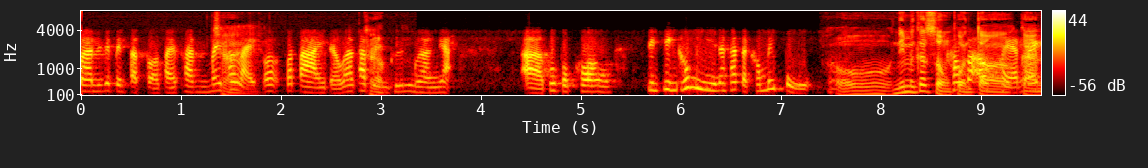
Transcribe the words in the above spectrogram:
มานี่จะเป็นตัดต่อสายพันธุ์ไม่เท่าไหร่ก็ก็ตาย แต่ว่าถ้าเป็นพื้นเมืองเนี่ยผู้ปกครอง จริงๆเขามีนะคะ แต่เขาไม่ปลูก โอ้นี่มันก็ส่งผลต่อการ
